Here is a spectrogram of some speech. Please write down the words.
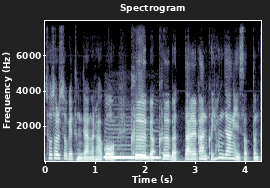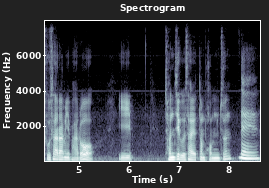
소설 속에 등장을 하고 음. 그몇그몇 달간 그 현장에 있었던 두 사람이 바로 이 전직 의사였던 범준과 네.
